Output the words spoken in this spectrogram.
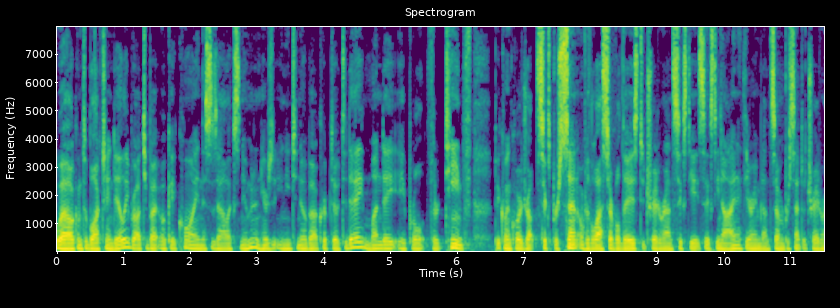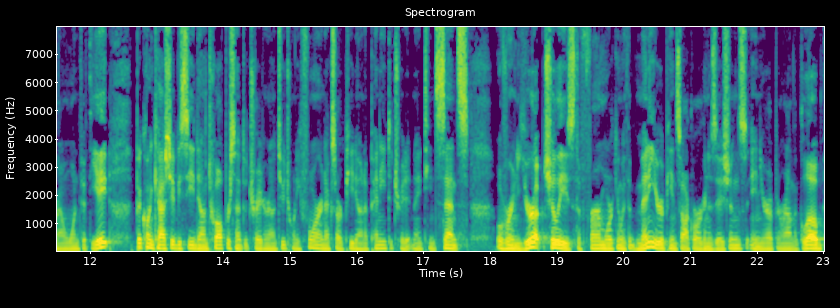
Welcome to Blockchain Daily, brought to you by OKCoin. This is Alex Newman, and here's what you need to know about crypto today, Monday, April 13th. Bitcoin Core dropped 6% over the last several days to trade around 68.69. Ethereum down 7% to trade around 158. Bitcoin Cash ABC down 12% to trade around 224, and XRP down a penny to trade at 19 cents. Over in Europe, Chiliz, the firm working with many European soccer organizations in Europe and around the globe,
